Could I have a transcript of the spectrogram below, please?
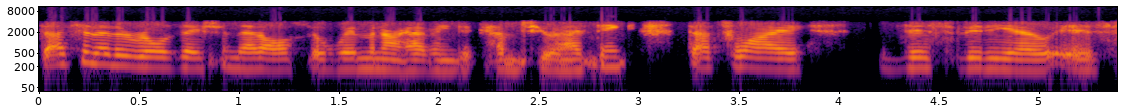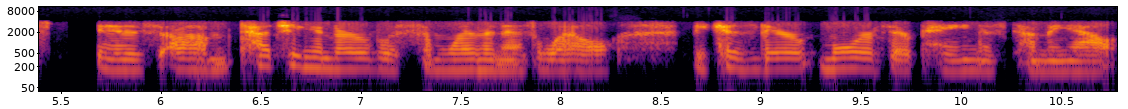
that's another realization that also women are having to come to and i think that's why this video is is um, touching a nerve with some women as well because they're more of their pain is coming out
